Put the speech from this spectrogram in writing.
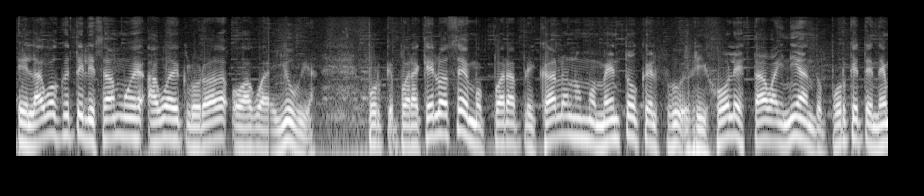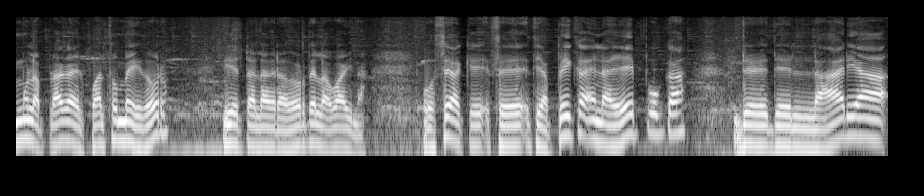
el agua que utilizamos es agua de clorada o agua de lluvia. Porque, ¿Para qué lo hacemos? Para aplicarlo en los momentos que el frijol está vaineando, porque tenemos la plaga del falso medidor y el taladrador de la vaina. O sea que se, aplica en la época de, de, la área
